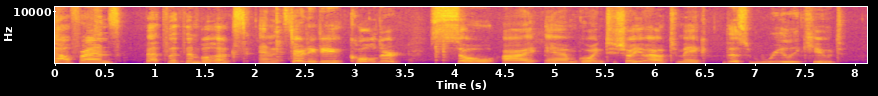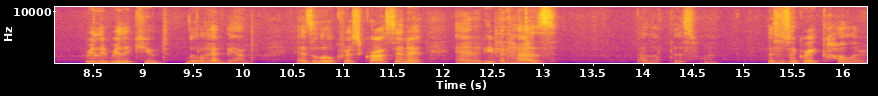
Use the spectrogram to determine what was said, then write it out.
Ciao friends, Beth with Thimblehooks and it's starting to get colder so I am going to show you how to make this really cute, really really cute little headband. It has a little crisscross in it and it even has, I love this one, this is a great color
